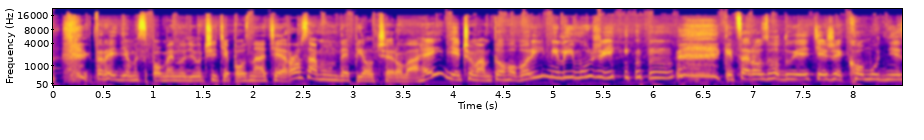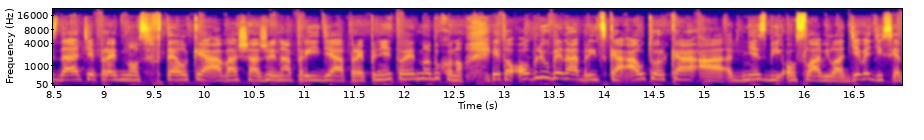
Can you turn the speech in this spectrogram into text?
ktoré idem spomenúť, určite poznáte. Rosamunde Pilčerová, hej? Niečo vám to hovorí, milí muži? Keď sa rozhodujete, že komu dnes dáte prednosť v telke a vaša žena príde a prepne to jednoducho. No, je to obľúbená britská autorka a dnes by oslávila 98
